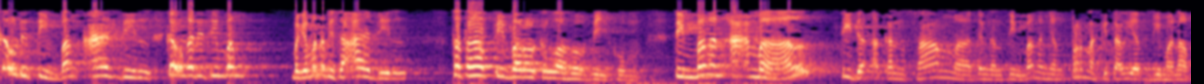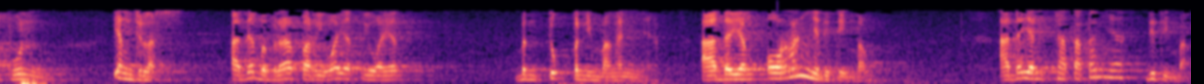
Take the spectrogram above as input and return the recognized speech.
Kalau ditimbang adil, kalau nggak ditimbang Bagaimana bisa adil? Tetapi barakallahu fikum. Timbangan amal tidak akan sama dengan timbangan yang pernah kita lihat di mana pun. Yang jelas. Ada beberapa riwayat-riwayat bentuk penimbangannya. Ada yang orangnya ditimbang. Ada yang catatannya ditimbang.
